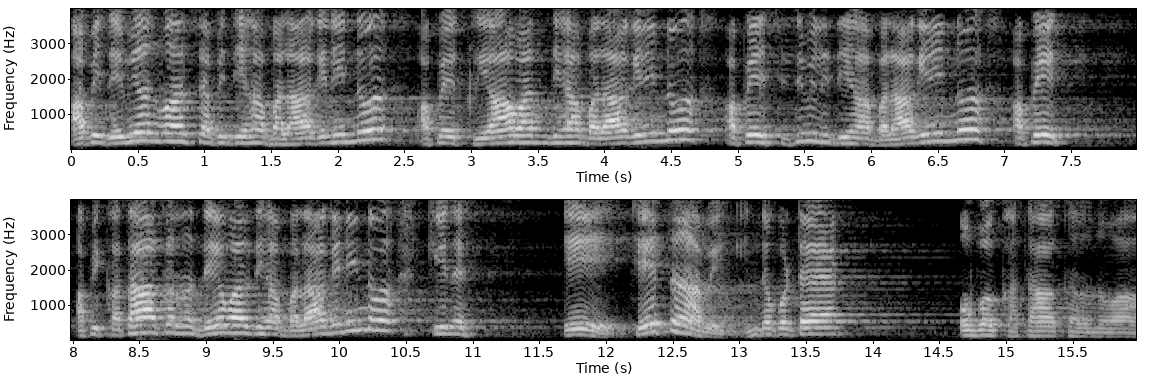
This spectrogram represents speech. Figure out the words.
අපි දෙවියන් වහන්සේ අපි දිහා බලාගෙන ඉන්නවා අපේ ක්‍රියාවන් දිහා බලාගෙන ඉන්නවා අපේ සිතුවිලි දිහා බලාගෙන ඉන්නවා අපේ අපි කතා කරන දේවල් දිහා බලාගෙන ඉන්නවා කියන ඒ චේතනාවෙන් ඉන්නකොට ඔබ කතා කරනවා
